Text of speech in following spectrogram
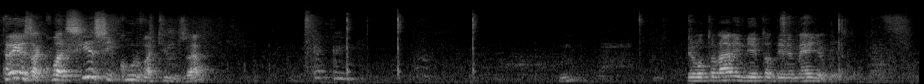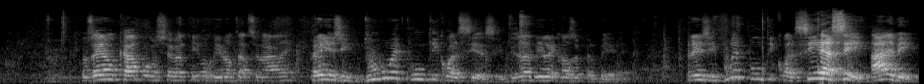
presa qualsiasi curva chiusa, devo tornare indietro a dire meglio questo. Cos'è un campo conservativo irrotazionale? Presi due punti qualsiasi, bisogna dire le cose per bene. Presi due punti qualsiasi, A e B.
